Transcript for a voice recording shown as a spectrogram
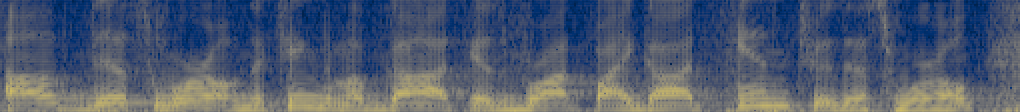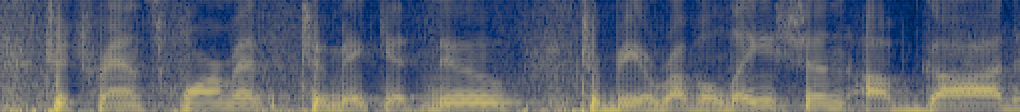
of this world. The kingdom of God is brought by God into this world to transform it, to make it new, to be a revelation of God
